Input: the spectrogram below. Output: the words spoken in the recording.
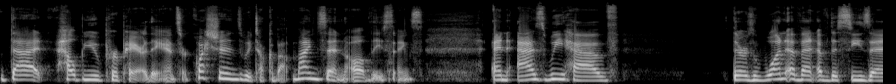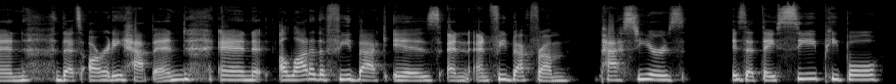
that help you prepare. They answer questions, we talk about mindset and all of these things. And as we have there's one event of the season that's already happened and a lot of the feedback is and and feedback from past years is that they see people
